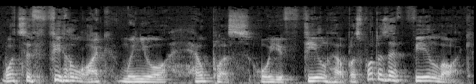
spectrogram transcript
What's it feel like when you're helpless or you feel helpless? What does that feel like?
